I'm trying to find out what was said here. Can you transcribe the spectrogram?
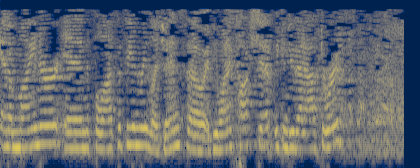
and a minor in philosophy and religion. So if you want to talk shit, we can do that afterwards.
